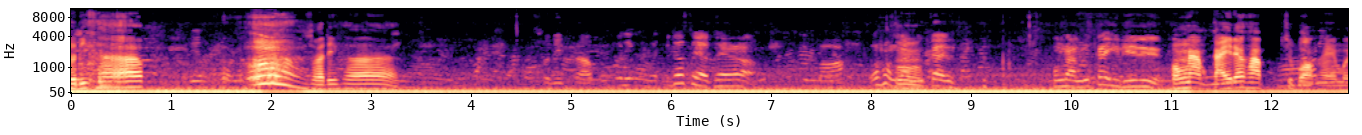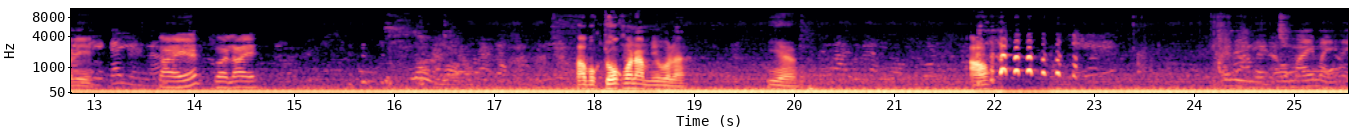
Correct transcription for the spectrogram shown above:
สวัสดีครับ สวัสดีค่ะสวัสดีครับสวัสดีค่ะวันพี่เจ้าเสียแท้อะกินบอสว่าห้องน้ำอยู่ใกล้ห้องน้ำอยู่ใกล้อีดีดิห้องน้ำไกลเด้อครับจะบอกให้มื้อนี้ใกล้ยังนะไกลเอ๊ะก่อยไรโลกบอกเอาบกโจ๊กมานำอยู่บ่ล่ะเนี่ยเอา ไม่มีเลยเอาไม้ใหม่ให้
